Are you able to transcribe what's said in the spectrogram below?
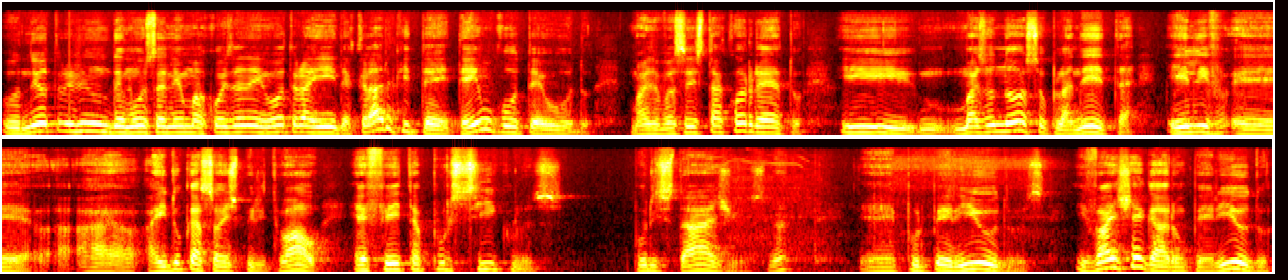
o neutro ele não demonstra nenhuma coisa nem outra ainda. Claro que tem, tem um conteúdo, mas você está correto. E, mas o nosso planeta, ele, é, a, a, educação espiritual é feita por ciclos, por estágios, né? É, por períodos. E vai chegar um período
